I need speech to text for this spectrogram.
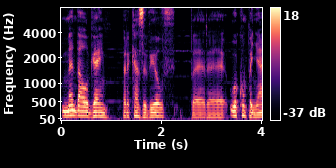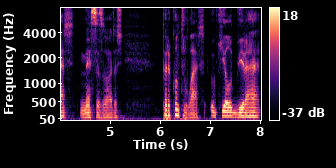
manda alguém para a casa dele para o acompanhar nessas horas, para controlar o que ele dirá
